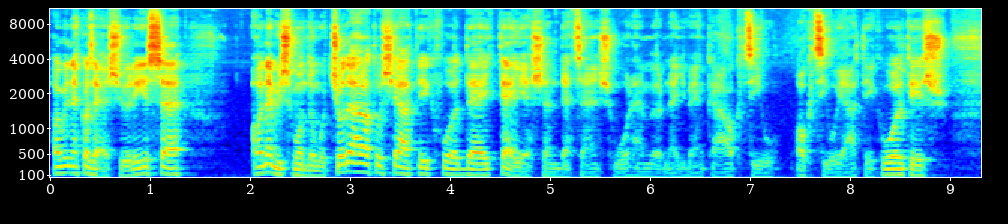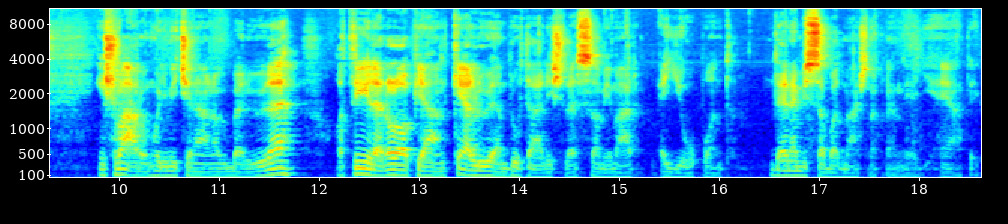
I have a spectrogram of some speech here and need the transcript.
aminek az első része, ha nem is mondom, hogy csodálatos játék volt, de egy teljesen decens Warhammer 40k akció, akciójáték volt, és és várom, hogy mit csinálnak belőle. A trailer alapján kellően brutális lesz, ami már egy jó pont. De nem is szabad másnak lenni egy ilyen játék.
